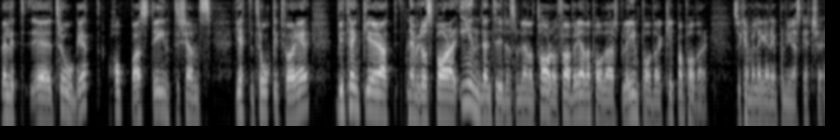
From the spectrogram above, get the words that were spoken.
väldigt eh, troget. Hoppas det inte känns jättetråkigt för er. Vi tänker att när vi då sparar in den tiden som det ändå tar då, förbereda poddar, spela in poddar, klippa poddar, så kan vi lägga det på nya sketcher.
